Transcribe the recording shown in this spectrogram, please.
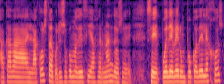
acaba en la costa, por eso, como decía Fernando, se, se puede ver un poco de lejos,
